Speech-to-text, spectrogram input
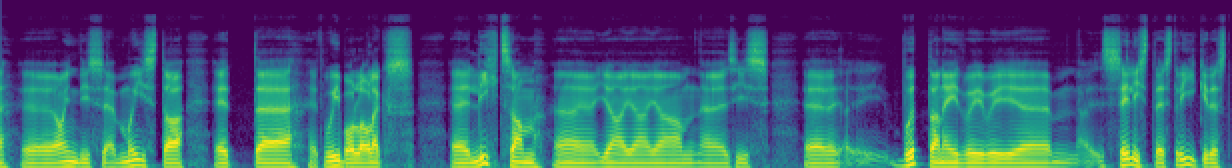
äh, andis mõista, et, et võib-olla oleks lihtsam ja, ja, ja siis võtta neid või, või sellistest riikidest,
